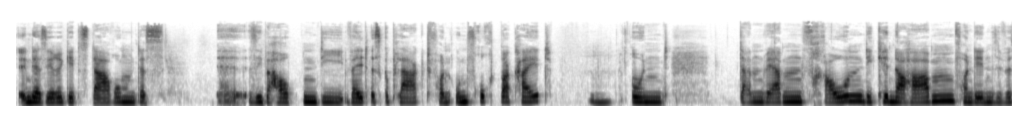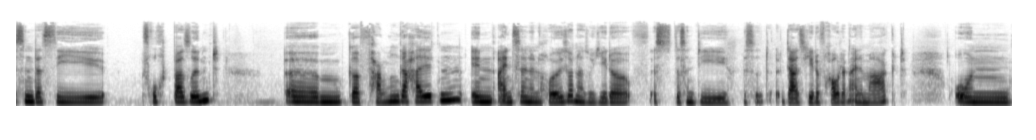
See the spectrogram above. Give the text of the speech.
in der Serie geht es darum, dass äh, sie behaupten, die Welt ist geplagt von Unfruchtbarkeit. Mhm. Und dann werden Frauen, die Kinder haben, von denen sie wissen, dass sie fruchtbar sind, ähm, gefangen gehalten in einzelnen Häusern. Also jede ist, das sind die, ist, da ist jede Frau dann eine Magd. Und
